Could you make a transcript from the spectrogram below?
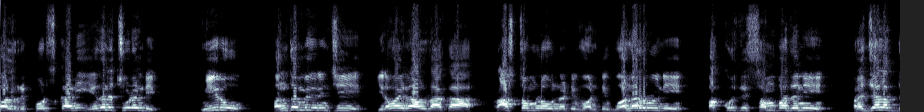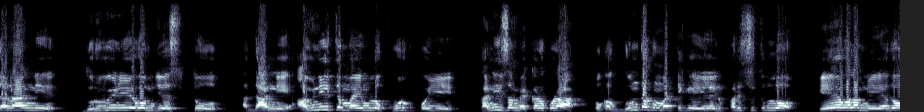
వాళ్ళ రిపోర్ట్స్ కానీ ఏదైనా చూడండి. మీరు పంతొమ్మిది నుంచి ఇరవై నాలుగు దాకా రాష్ట్రంలో ఉన్నటువంటి వనరుల్ని ప్రకృతి సంపదని ప్రజల ధనాన్ని దుర్వినియోగం చేస్తూ దాన్ని అవినీతిమయంలో కూరుకుపోయి కనీసం ఎక్కడ కూడా ఒక గుంతకు మట్టికి వేయలేని పరిస్థితుల్లో కేవలం ఏదో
